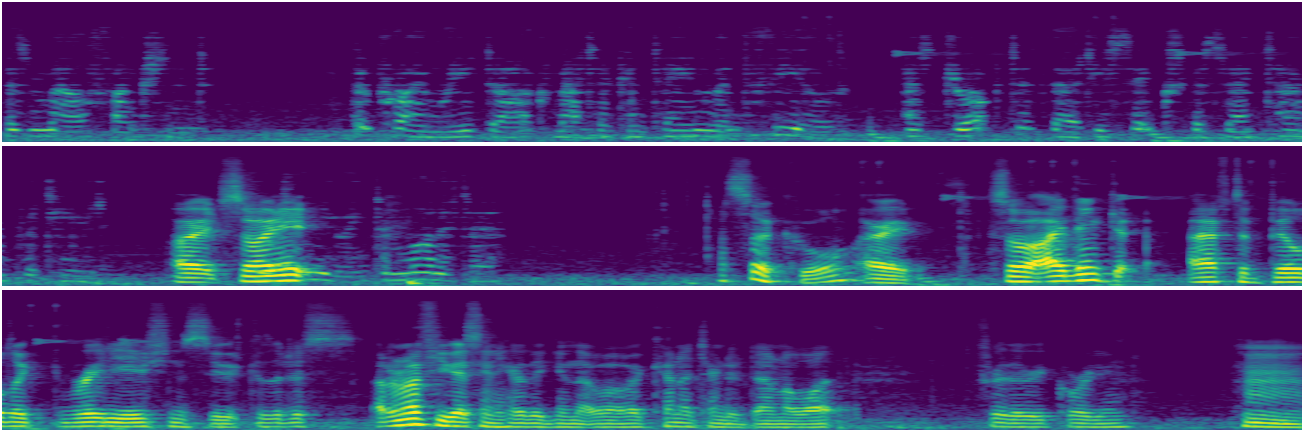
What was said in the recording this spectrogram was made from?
has malfunctioned. The primary dark matter containment field has dropped to 36% amplitude. Alright, so I need... Continuing to monitor. That's so cool. Alright, so I think I have to build a radiation suit because I just... I don't know if you guys can hear the game that well. I kind of turned it down a lot for the recording. Hmm.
